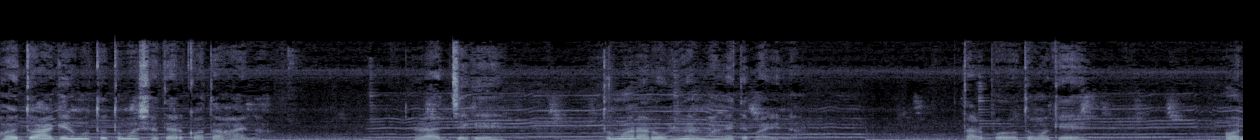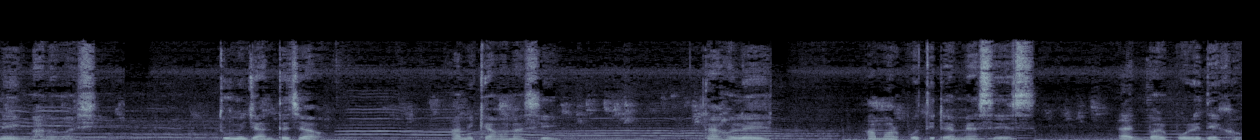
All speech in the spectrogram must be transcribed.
হয়তো আগের মতো তোমার সাথে আর কথা হয় না। রাত জেগে তোমার আর অভিমান ভাঙাতে পারি না। তারপরও তোমাকে অনেক ভালোবাসি। তুমি জানতে চাও আমি কেমন আছি? তাহলে আমার প্রতিটা মেসেজ একবার পড়ে দেখো।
